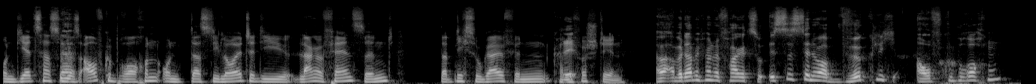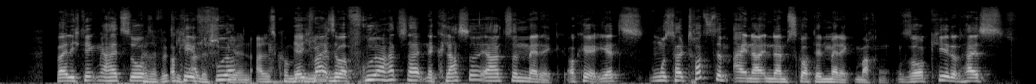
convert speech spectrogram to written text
Und jetzt hast du Ja. das aufgebrochen und dass die Leute, die lange Fans sind, das nicht so geil finden, kann Nee. ich verstehen. Aber, aber da habe ich mal eine Frage zu. Ist es denn überhaupt wirklich aufgebrochen? Weil ich denke mir halt so, Also okay, alles früher. spielen, alles Ja, ich weiß, aber früher hattest du halt eine Klasse, er hat so einen Medic. Okay, jetzt muss halt trotzdem einer in deinem Squad den Medic machen. So, okay, das heißt,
